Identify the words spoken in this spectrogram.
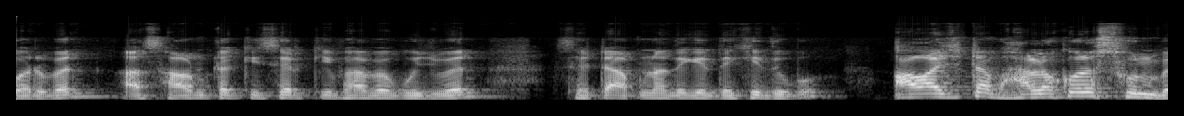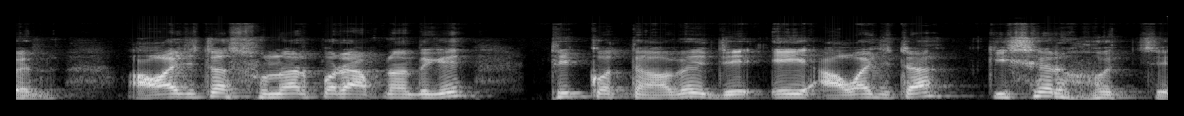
করবেন আর সাউন্ডটা কিসের, কীভাবে বুঝবেন, সেটা আপনাদেরকে দেখিয়ে দেবো। আওয়াজটা ভালো করে শুনবেন। আওয়াজটা শোনার পরে আপনাদেরকে ঠিক করতে হবে যে এই আওয়াজটা কিসের হচ্ছে।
